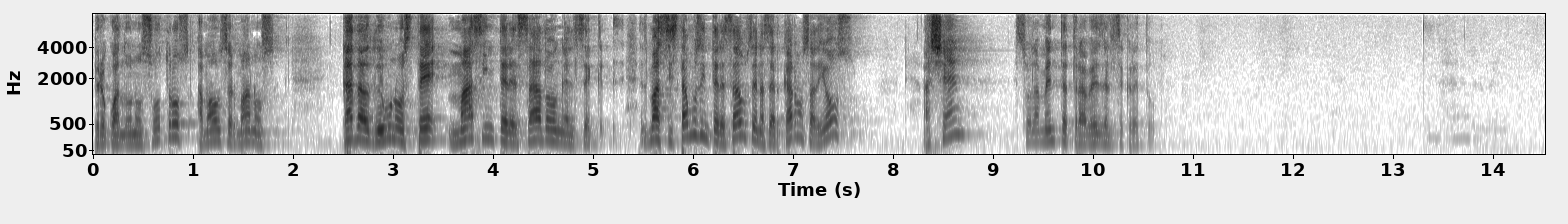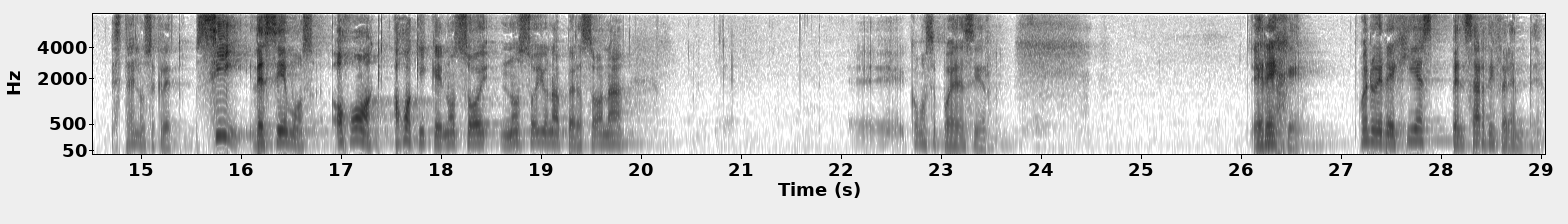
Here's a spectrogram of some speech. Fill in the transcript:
Pero cuando nosotros, amados hermanos, cada uno esté más interesado en el secreto, es más, si estamos interesados en acercarnos a Dios, a Shen, solamente a través del secreto. Está en lo secreto. Si decimos, ojo, ojo aquí que no soy, no soy una persona, eh, ¿cómo se puede decir? Hereje. Bueno, herejía es pensar diferente.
